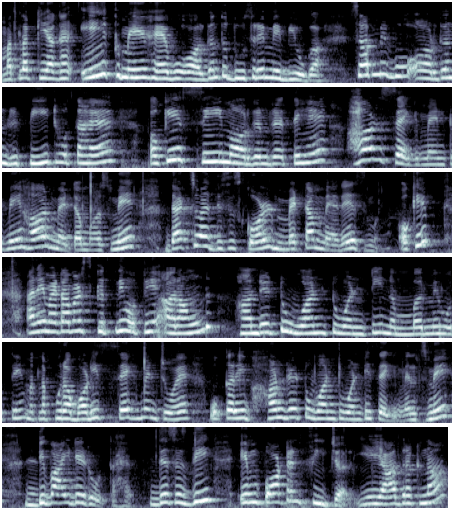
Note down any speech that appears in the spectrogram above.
मतलब कि अगर एक में है वो ऑर्गन तो दूसरे में भी होगा। सब में वो ऑर्गन रिपीट होता है ओके सेम ऑर्गन रहते हैं हर सेगमेंट में, हर मेटामर्स में। That's why this is called metamerism okay? And ये मेटामर्स कितने होते हैं? Around hundred to one twenty नंबर में होते हैं। मतलब पूरा बॉडी सेगमेंट जो है, वो करीब hundred to one twenty segments में डिवाइडेड होता है। This is the important feature ये याद रखना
